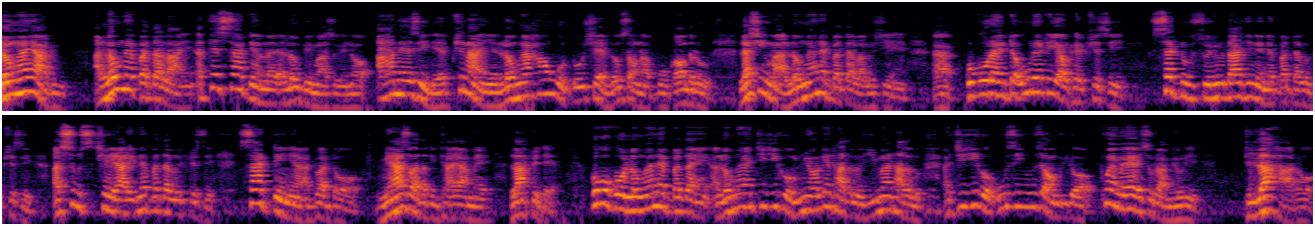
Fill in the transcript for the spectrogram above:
လုပ်ငန်းရာထူးအလုံးနဲ့ပတ်သက်လာရင်အသစ်စတင်တဲ့အလုပ်တွေမှာဆိုရင်တော့အားနည်းစေတယ်ဖြစ်နိုင်ရင်လုပ်ငန်းဟောင်းကိုတိုးချဲ့လှုပ်ဆောင်တာပိုကောင်းတယ်လို့လက်ရှိမှာလုပ်ငန်းနဲ့ပတ်သက်လာလို့ရှိရင်အဲကိုကိုယ်တိုင်တဦးတည်းတစ်ယောက်တည်းဖြစ်စီ ဆက်တူဆွေမျိုးသားချင်းတွေနဲ့ပတ်သက်လို့ဖြစ်စီအစုချေရာတွေနဲ့ပတ်သက်လို့ဖြစ်စီစတင်ရန်အတွက်တော့များစွာတတိထားရမယ်လားဖြစ်တယ်ကိုကိုကိုလုပ်ငန်းနဲ့ပတ်သက်ရင်အလုပ်ငန်းအကြီးကြီးကိုမျှော်လင့်ထားသလိုရည်မှန်းထားသလိုအကြီးကြီးကိုဦးစီးဦးဆောင်ပြီးတော့ဖွင့်မယ်ဆိုတာမျိုးတွေဒီလဟာတော့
